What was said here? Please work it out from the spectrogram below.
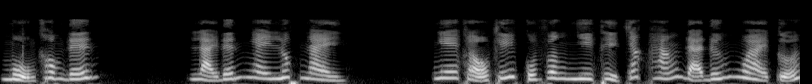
Muộn không đến. Lại đến ngay lúc này. Nghe khẩu khí của Vân Nhi thì chắc hắn đã đứng ngoài cửa.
